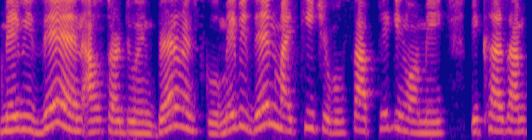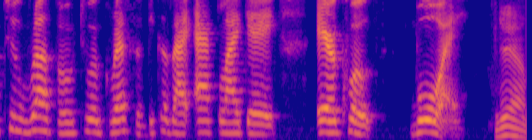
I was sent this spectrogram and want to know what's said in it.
Maybe then I'll start doing better in school. Maybe then my teacher will stop picking on me because I'm too rough or too aggressive because I act like a air quotes boy. Yeah.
